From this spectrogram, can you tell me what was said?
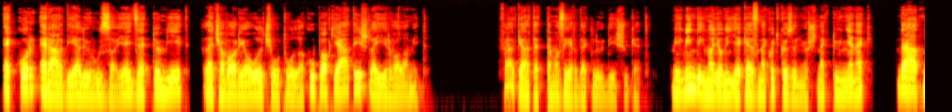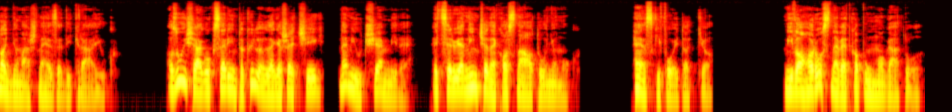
Ekkor Erárdi előhúzza a jegyzettömbjét, lecsavarja olcsó tolla kupakját és leír valamit. Felkeltettem az érdeklődésüket. Még mindig nagyon igyekeznek, hogy közönyösnek tűnjenek, de hát nagy nyomás nehezedik rájuk. Az újságok szerint a különleges egység nem jut semmire. Egyszerűen nincsenek használható nyomok. Henszki folytatja. Mi van, ha rossz nevet kapunk magától?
